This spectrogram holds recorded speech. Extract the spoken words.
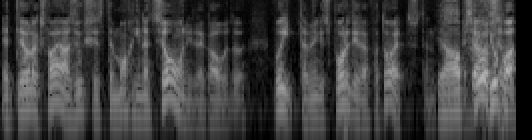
et ei oleks vaja niisuguste mahhinatsioonide kaudu võita mingit spordirahva toetust endale. juba,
